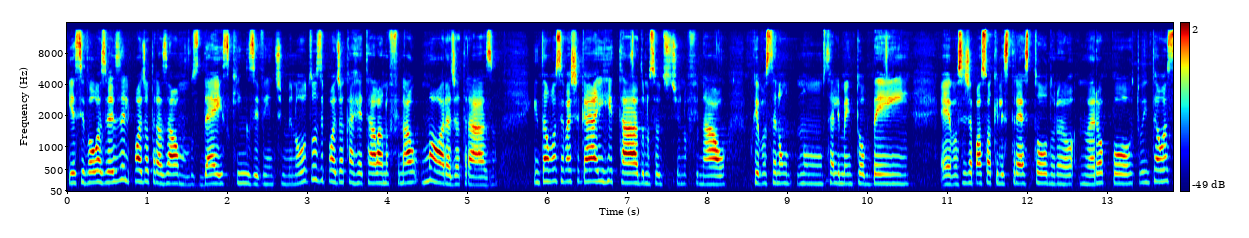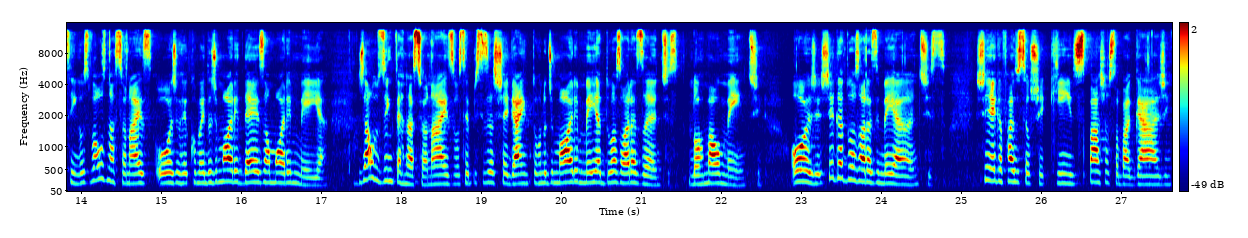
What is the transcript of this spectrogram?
E esse voo, às vezes, ele pode atrasar uns 10, 15, 20 minutos e pode acarretar lá no final uma hora de atraso. Então você vai chegar irritado no seu destino final, porque você não, não se alimentou bem, é, você já passou aquele estresse todo no, no, aeroporto. Então, assim, os voos nacionais hoje eu recomendo de uma hora e dez a uma hora e meia. Já os internacionais, você precisa chegar em torno de uma hora e meia, duas horas antes, normalmente. Hoje, chega duas horas e meia antes. Chega, faz o seu check-in, despacha a sua bagagem,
